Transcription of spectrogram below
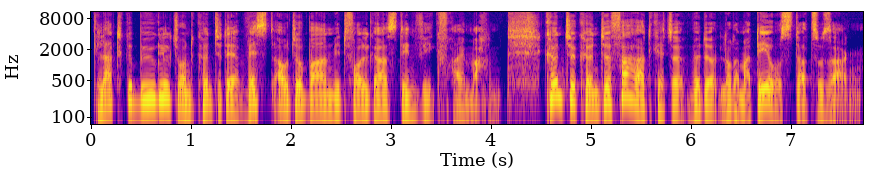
glatt gebügelt und könnte der Westautobahn mit Vollgas den Weg frei machen. Könnte, könnte Fahrradkette, würde Lothar Matthäus dazu sagen.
